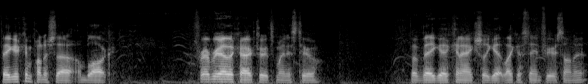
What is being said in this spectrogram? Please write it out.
Vega can punish that on block. For every other character, it's minus two. But Vega can actually get, like, a Stand Fierce on it.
